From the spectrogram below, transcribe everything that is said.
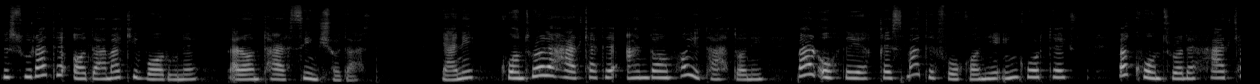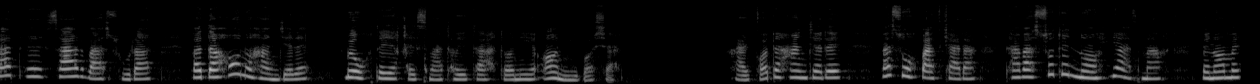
به صورت آدمکی وارونه در آن ترسیم شده است. یعنی کنترل حرکت های تحتانی بر عهده قسمت فوقانی این کورتکس و کنترل حرکت سر و صورت و دهان و حنجره به عهده قسمت های تحتانی آن می باشد. حرکات حنجره و صحبت کردن توسط ناحی از مغز به نام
